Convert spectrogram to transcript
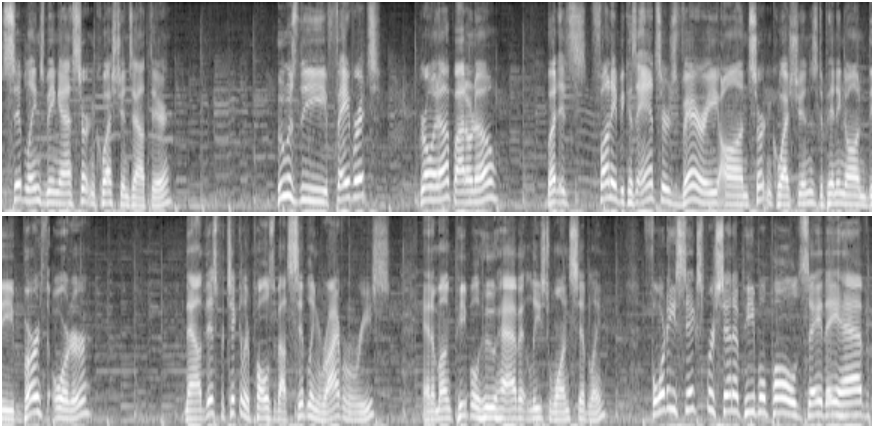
siblings being asked certain questions out there. Who was the favorite growing up? I don't know. But it's funny because answers vary on certain questions depending on the birth order. Now, this particular poll is about sibling rivalries and among people who have at least one sibling. 46% of people polled say they have,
